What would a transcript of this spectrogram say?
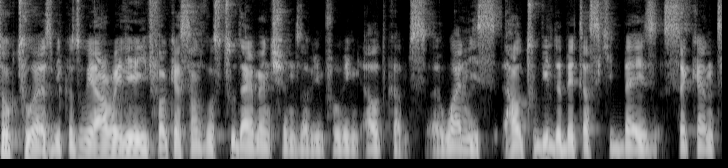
talk to us because we are really focused on those two dimensions of improving outcomes. Uh, one is how to build a better skill base. Second,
